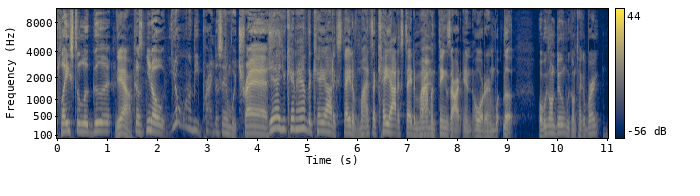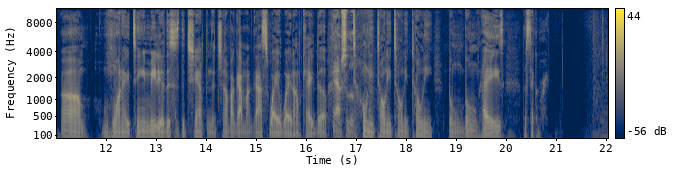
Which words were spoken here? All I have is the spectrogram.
place to look good. Yeah. Because, you know, you don't want to be practicing with trash. Yeah, you can't have the chaotic state of mind. It's a chaotic state of mind right. when things aren't in order. And look, what we're going to do, we're going to take a break. Um, 118 Media. This is the champ and the chump. I got my guy Swade Wade. I'm K Dub. Absolutely. Tony, Tony, Tony, Tony. Boom, boom. Hayes. Let's take a break.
